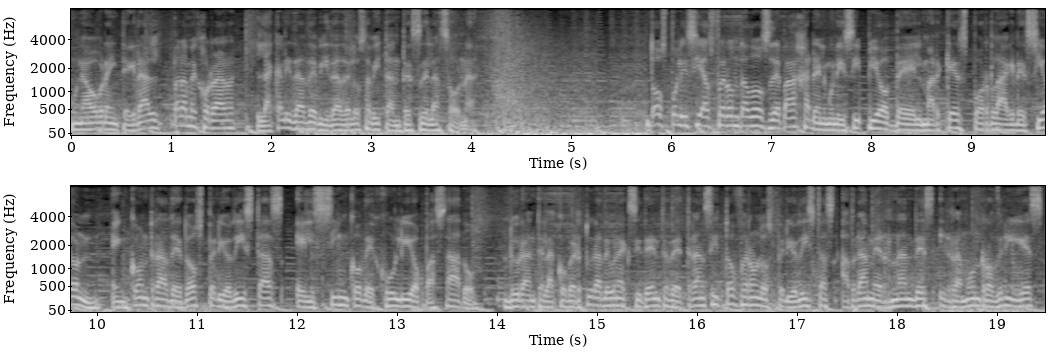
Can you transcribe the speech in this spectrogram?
una obra integral para mejorar la calidad de vida de los habitantes de la zona. Dos policías fueron dados de baja en el municipio de El Marqués por la agresión en contra de dos periodistas el 5 de julio pasado. Durante la cobertura de un accidente de tránsito fueron los periodistas Abraham Hernández y Ramón Rodríguez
